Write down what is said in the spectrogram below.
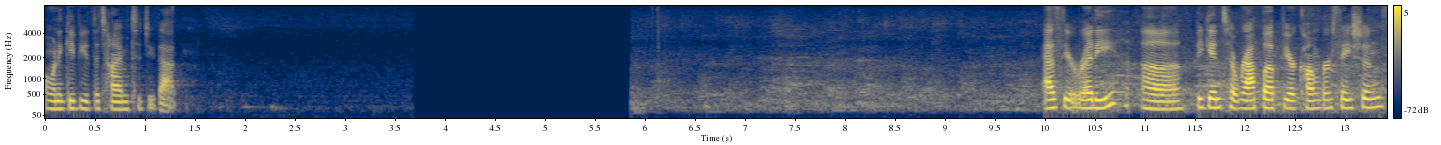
I want to give you the time to do that. As you're ready, uh, begin to wrap up your conversations.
